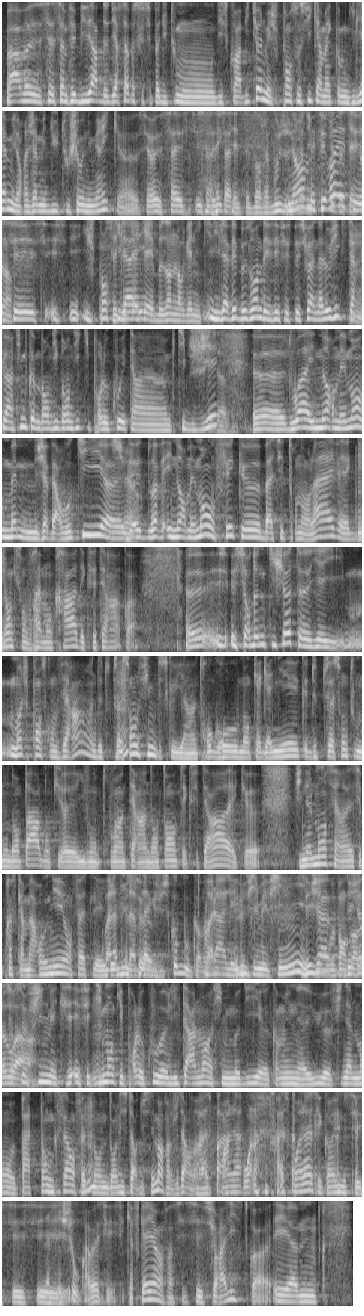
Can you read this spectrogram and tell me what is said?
Euh, Bah, bah, ça, ça me fait bizarre de dire ça parce que c'est pas du tout mon discours habituel, mais je pense aussi qu'un mec comme Guillaume, il aurait jamais dû toucher au numérique. Euh, C'est vrai, ça- c'est- dans la bouche. Non, mais c'est vrai, c'est, je pense qu'il a. quelqu'un qui avait besoin de l'organique. Il avait besoin des effets spéciaux analogiques, c'est-à-dire Mm. qu'un film comme Bandit Bandit, qui pour le coup est un petit budget, euh, doit énormément, ou même Jabberwocky, euh, doivent énormément au fait que bah, c'est tourné en live avec des Mm. gens qui sont vraiment crades, etc. Quoi. Euh, sur Don Quichotte, euh, a- moi je pense qu'on le verra hein, de toute Mm. façon le film parce qu'il y a un trop gros manque à gagner, que de toute façon tout le monde en parle, donc euh, ils vont trouver un terrain d'entente, etc. Et que finalement c'est c'est presque un marronnier en fait. Les, Voilà, les c'est la luttes, blague euh, jusqu'au bout quand même. voilà, les le film est fini. déjà, on pas déjà sur voir. Ce film, effectivement, qui est pour le coup euh, littéralement un film maudit, euh, comme il n'y a eu euh, finalement euh, pas tant que ça en fait Mm. dans, dans l'histoire du cinéma. Enfin, je veux dire, à ce pas à ce point-là, point-là. à ce point-là, c'est quand même c'est c'est c'est c'est chaud, quoi. Ah ouais, c'est c'est kafkaïen. Enfin, c'est c'est surréaliste quoi. Et euh,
